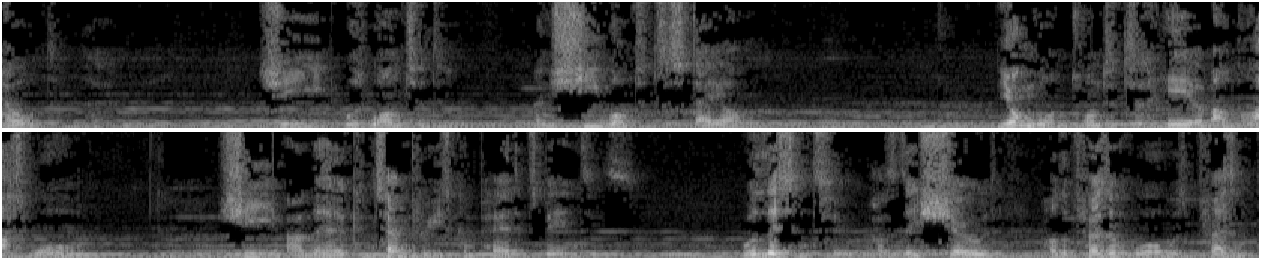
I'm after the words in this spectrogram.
held her. She was wanted and she wanted to stay on. The young ones wanted to hear about the last war. She and her contemporaries compared experiences, were listened to as they showed how the present war was present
